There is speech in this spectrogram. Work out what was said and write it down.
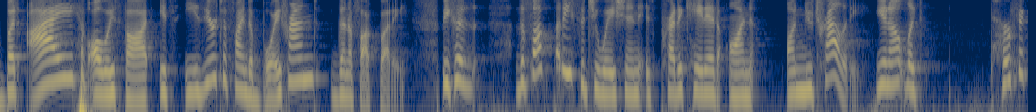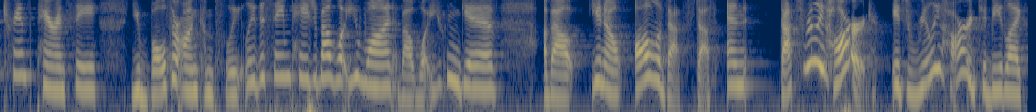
But I have always thought it's easier to find a boyfriend than a fuck buddy because the fuck buddy situation is predicated on on neutrality. You know, like perfect transparency. You both are on completely the same page about what you want, about what you can give, about, you know, all of that stuff. And that's really hard. It's really hard to be like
